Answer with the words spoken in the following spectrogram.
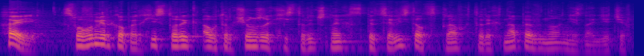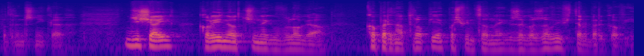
Hej, Sławomir Koper, historyk, autor książek historycznych, specjalista od spraw, których na pewno nie znajdziecie w podręcznikach. Dzisiaj kolejny odcinek vloga Koper na tropie poświęcony Grzegorzowi Fittelbergowi,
